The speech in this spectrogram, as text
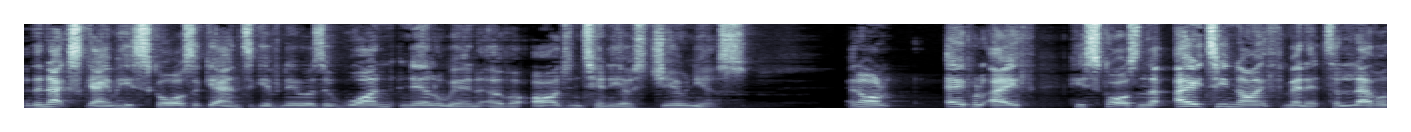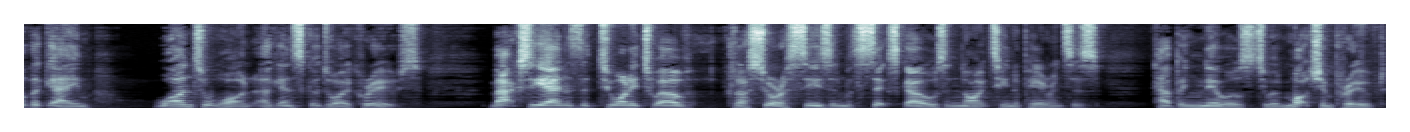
In the next game, he scores again to give Newell's a 1 0 win over Argentinos Juniors. And on April 8th, he scores in the 89th minute to level the game 1 1 against Godoy Cruz. Maxi ends the 2012 Clausura season with 6 goals and 19 appearances, helping Newell's to a much improved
